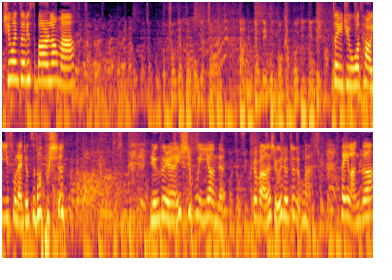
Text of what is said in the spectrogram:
请问这里是宝儿浪吗？这一句我操一出来就知道不是了。人和人是不一样的，这宝浪谁会说这种话？欢迎狼哥，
